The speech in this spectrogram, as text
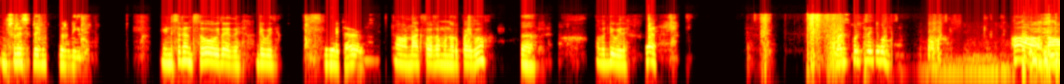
ಇನ್ಶೂರೆನ್ಸ್ ರನ್ನಿಂಗ್ ಇದೆ ಇನ್ಸೂರೆನ್ಸ್ ಇದೆ ಇದೆ. ಡ್ಯೂ ಇದೆ ಆಯ್ತಾ? ಹಾ ನಾಲ್ಕು ಸಾವಿರದ ಮುನ್ನೂರು ರೂಪಾಯಿ ಇದು. ಹಾಂ. ಅದು ಡ್ಯೂ ಇದೆ. ಮಾಡಿಸ್ಕೊಡ್ತೀನಿ ಕೊಡ್ತೀನಿ ಹಾ ನಾವು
